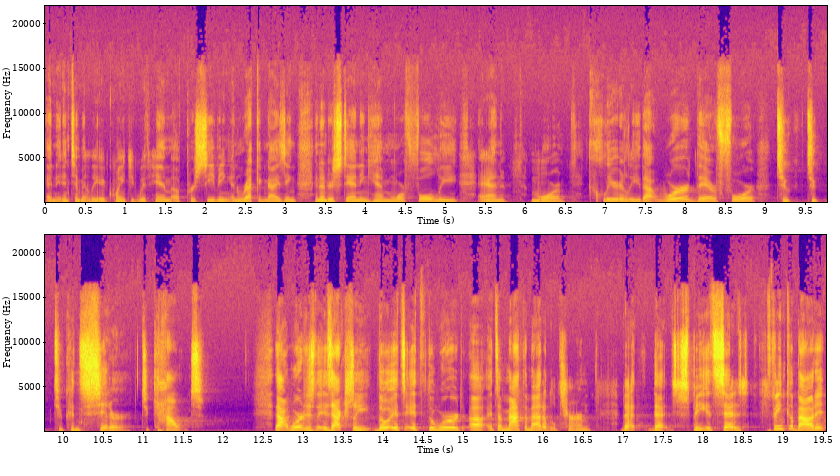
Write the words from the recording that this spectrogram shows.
and intimately acquainted with Him, of perceiving and recognizing and understanding Him more fully and more clearly. That word there for to, to, to consider, to count. That word is, is actually, though it's, it's the word, uh, it's a mathematical term that, that speak, it says, think about it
